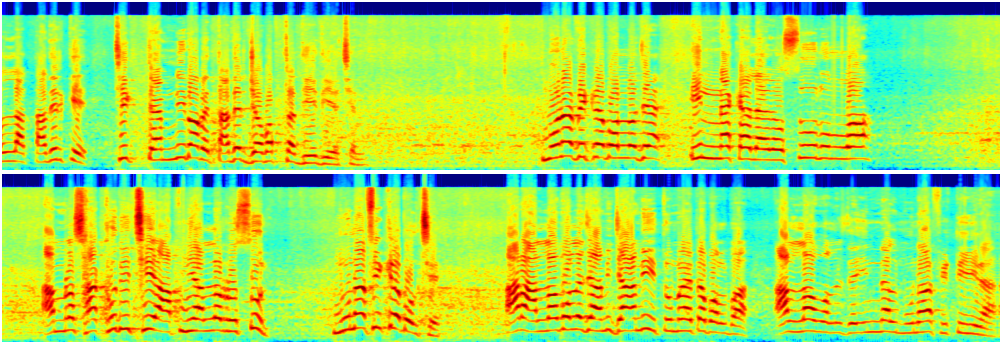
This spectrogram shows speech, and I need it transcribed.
আল্লাহ তাদেরকে ঠিক তেমনিভাবে তাদের জবাবটা দিয়ে দিয়েছেন। মোনাফিকরা বলল যে ইন্নাকালা রসুল্লাহ আমরা সাক্ষ্য দিচ্ছি, আপনি আল্লাহর রসুল। মুনাফিকরা বলছে, আর আল্লাহ বলে যে, আমি জানি, তোমরা এটা বলবা। আল্লাহ বলে যে, ইন্নাল মুনাফিকিনা।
